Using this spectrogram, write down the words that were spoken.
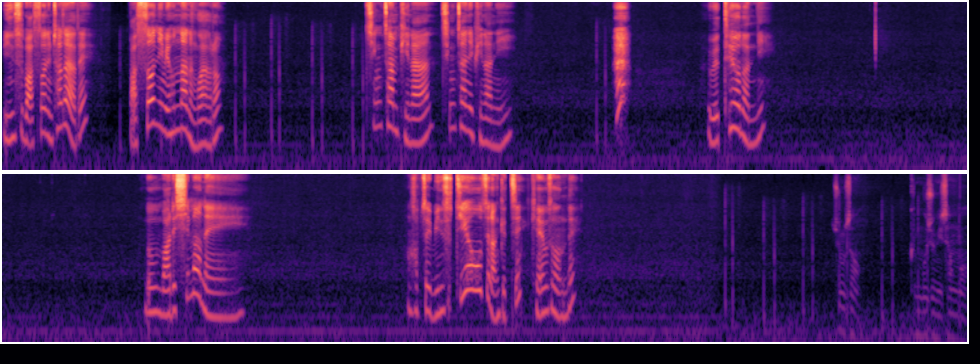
민수 맞서님 찾아야 돼? 맞서님이 혼나는 거야 그럼? 칭찬 비난, 칭찬이 비난이. 헉! 왜 태어났니? 너무 말이 심하네. 아, 갑자기 민수 뛰어오진 않겠지? 개 무서운데? 중성. 근무 중 이상무.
